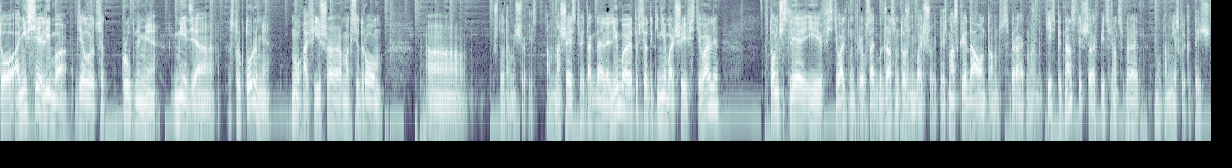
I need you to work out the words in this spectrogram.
то они все либо делаются крупными медиа структурами, ну, Афиша, Максидром, а, что там еще есть, там, нашествие и так далее, либо это все-таки небольшие фестивали, в том числе и фестиваль, там, например, «Усадьба джаз», он тоже небольшой. То есть в Москве, да, он там собирает, может быть, 10-15 тысяч человек, в Питере он собирает, ну, там, несколько тысяч.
